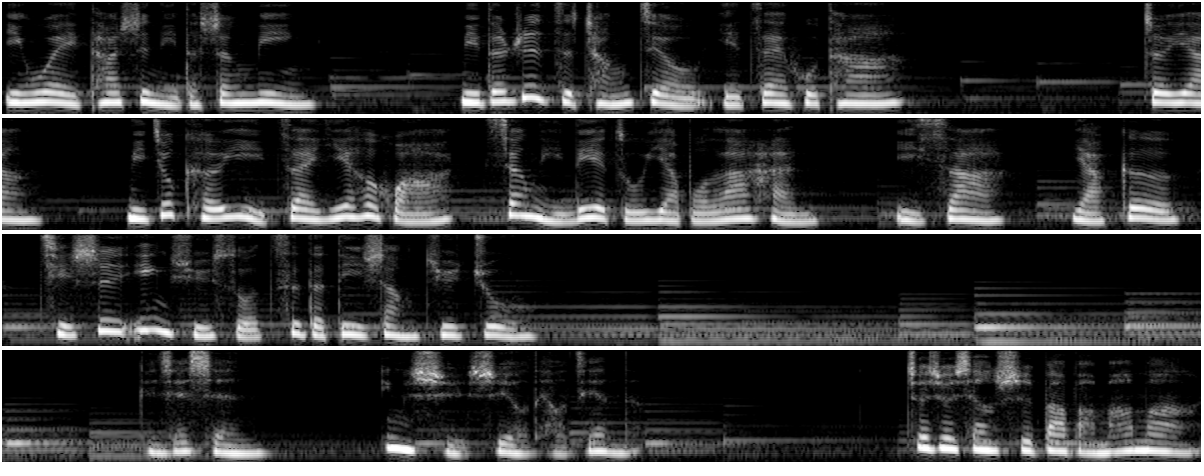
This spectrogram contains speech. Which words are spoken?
因为他是你的生命，你的日子长久也在乎他。这样。你就可以在耶和华向你列祖亚伯拉罕、以撒、雅各岂是应许所赐的地上居住。感谢神，应许是有条件的。这就像是爸爸妈妈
